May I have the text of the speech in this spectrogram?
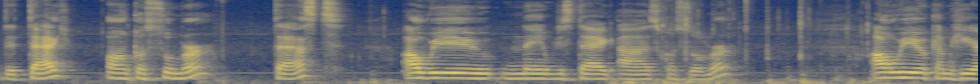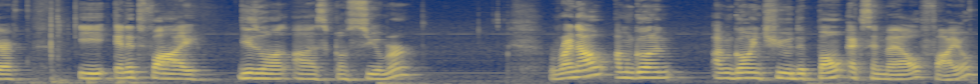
the tag on consumer test I will name this tag as consumer. I will come here and identify this one as consumer. Right now, I'm going I'm going to the POM XML file.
